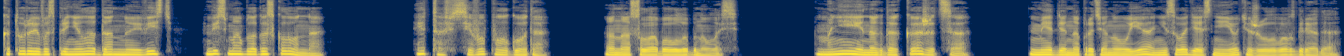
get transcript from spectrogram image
которая восприняла данную весть весьма благосклонно. Это всего полгода». Она слабо улыбнулась. «Мне иногда кажется...» Медленно протянул я, не сводя с нее тяжелого взгляда,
